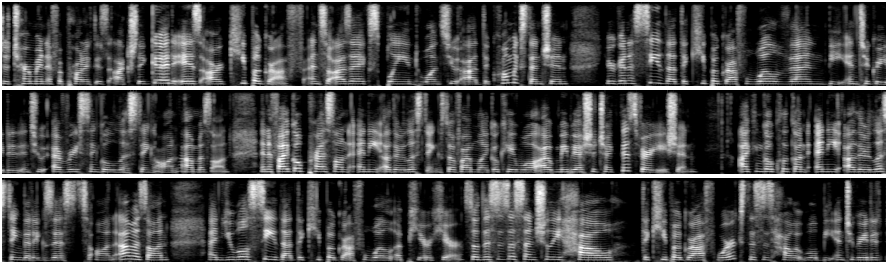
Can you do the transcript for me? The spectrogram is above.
determine if a product is actually good is our Keepa graph. And so as I explained, once you add the Chrome extension, you're going to see that the Keepa graph will then be integrated into every single listing on Amazon. And if I go press on any other listing, so if I'm like, okay, well, I, maybe I should check this variation, I can go click on any other listing that exists on Amazon and you will see that the Keepa graph will appear here. So this is essentially how the Keepa graph works. This is how it will be integrated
